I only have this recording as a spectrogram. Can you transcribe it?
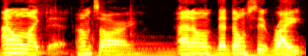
I don't like that. I'm sorry. I don't that don't sit right.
